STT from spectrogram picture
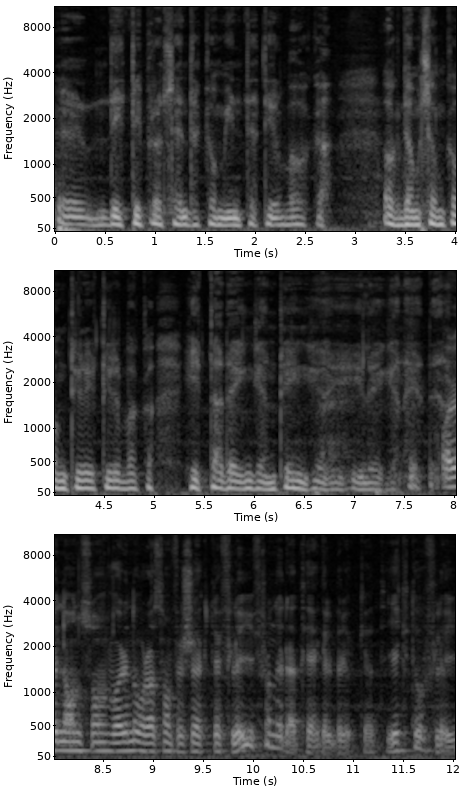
Eh, 90 procent kom inte tillbaka. Och de som kom till, tillbaka hittade ingenting i, i lägenheten. Var det, någon som, var det några som försökte fly från det där tegelbruket? Gick det att fly?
